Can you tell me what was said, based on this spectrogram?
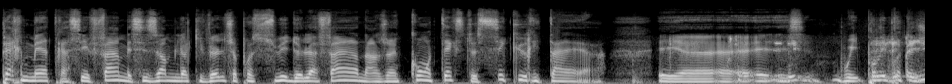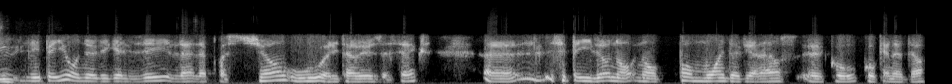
permettre à ces femmes et ces hommes-là qui veulent se prostituer de le faire dans un contexte sécuritaire? Et, euh, euh, oui, pour les, protéger. Pays, les pays où on a légalisé la, prostitution ou les travailleuses de sexe, ces pays-là n'ont pas moins de violence qu'au Canada,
